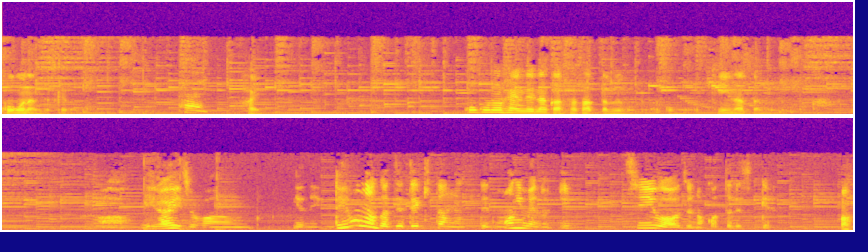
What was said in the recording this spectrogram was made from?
ここなんですけども。はい。はい。ここの辺でなんか刺さった部分とか、こう気になった部分とえらい序盤。いやね、レオナが出てきたのって、アニメの1話じゃなかったですっけ？あ、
